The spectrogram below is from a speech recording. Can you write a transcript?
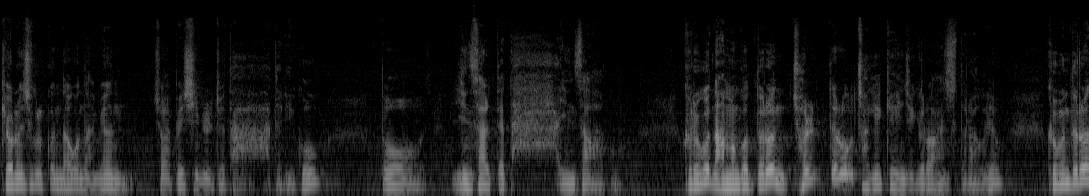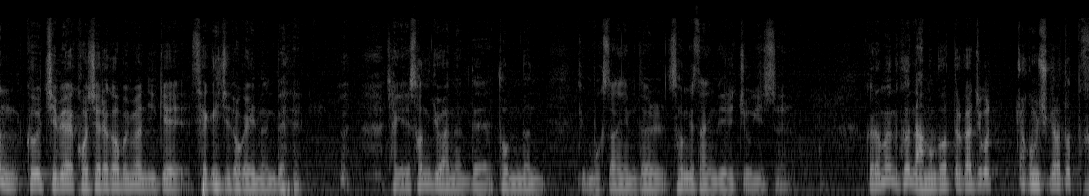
결혼식을 끝나고 나면 저 앞에 11조 다 드리고 또 인사할 때 다 인사하고 그리고 남은 것들은 절대로 자기 개인적으로 안 쓰더라고요. 그분들은 그 집에 거실에 가보면 이게 세계 지도가 있는데 자기 선교 왔는데 돕는 목사님들, 선교사님들이 쭉 있어요. 그러면 그 남은 것들 가지고 조금씩이라도 다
